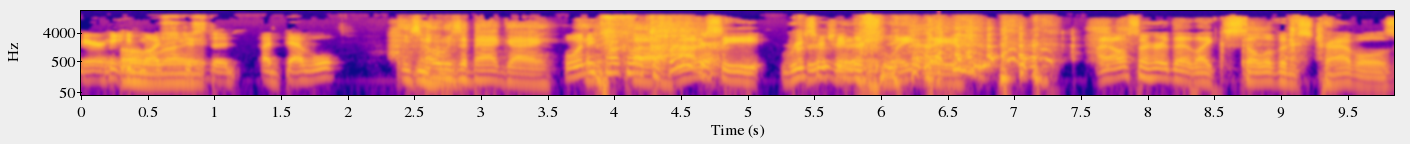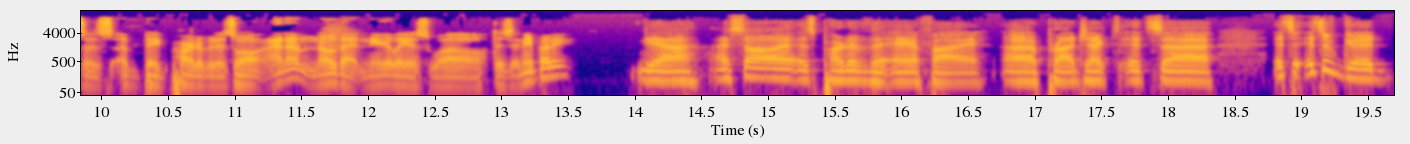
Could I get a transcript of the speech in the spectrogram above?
very Oh, much right. just a, a devil. He's always a bad guy. Well, when you talk about Uh, the Odyssey, researching Kruger. this lately, I also heard that like Sullivan's Travels is a big part of it as well. I don't know that nearly as well. Does anybody? Yeah, I saw it as part of the AFI uh, project. It's uh, it's it's a good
